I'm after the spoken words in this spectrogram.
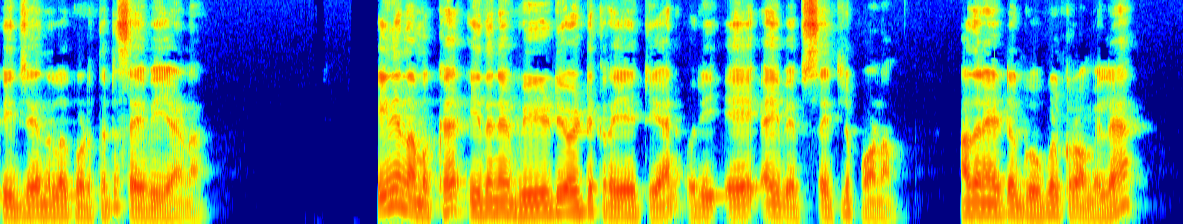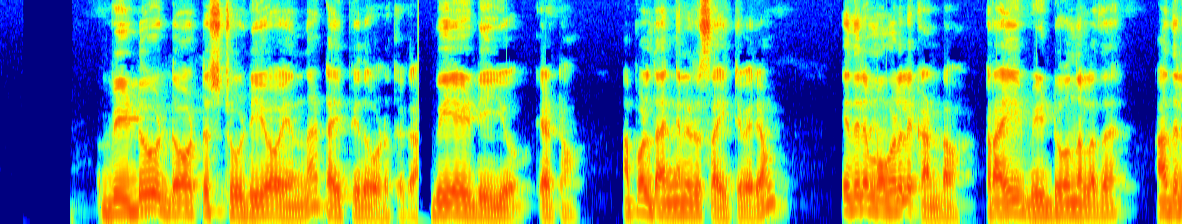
P G എന്നുള്ളത് കൊടുത്തിട്ട് സേവ് ചെയ്യാണ്. ഇനി നമുക്ക് ഇതിനെ വീഡിയോ ആയിട്ട് ക്രിയേറ്റ് ചെയ്യാൻ ഒരു എ ഐ വെബ്സൈറ്റിൽ പോകണം അതിനായിട്ട് ഗൂഗിൾ ക്രോമിൽ വിഡു ഡോട്ട് സ്റ്റുഡിയോ എന്ന് ടൈപ്പ് ചെയ്ത് കൊടുക്കുക. വി ഐ ഡി യു കേട്ടോ? അപ്പോൾ ഇത് അങ്ങനെ ഒരു സൈറ്റ് വരും. ഇതിൽ മുകളിൽ കണ്ടോ? ട്രൈ വിഡു എന്നുള്ളത്. അതിൽ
